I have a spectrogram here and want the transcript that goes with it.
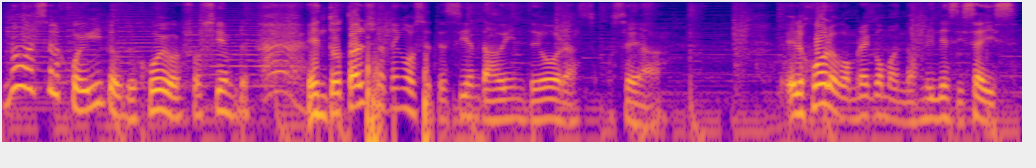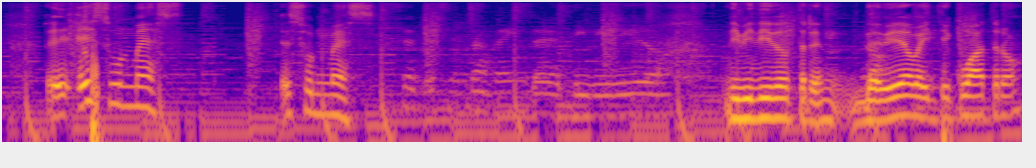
no, es el jueguito que juego yo siempre. Ah, En total ya tengo 720 horas. O sea, el juego lo compré como en 2016. Eh, es un mes. Es un mes. 720 dividido, Dividido, dividido 24,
